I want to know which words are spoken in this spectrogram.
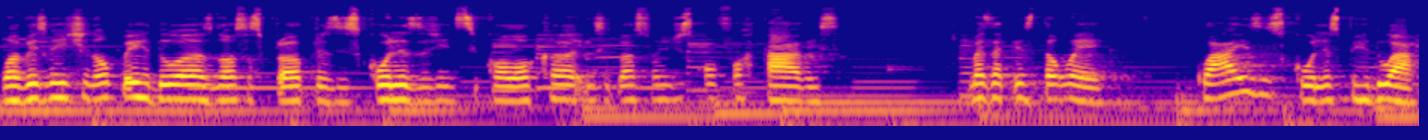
Uma vez que a gente não perdoa as nossas próprias escolhas, a gente se coloca em situações desconfortáveis. Mas a questão é quais escolhas perdoar?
